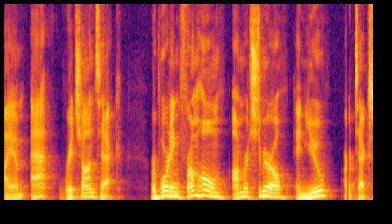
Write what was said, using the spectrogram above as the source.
I am at Rich on Tech. Reporting from home, I'm Rich DeMuro, and you are Tech Smart.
